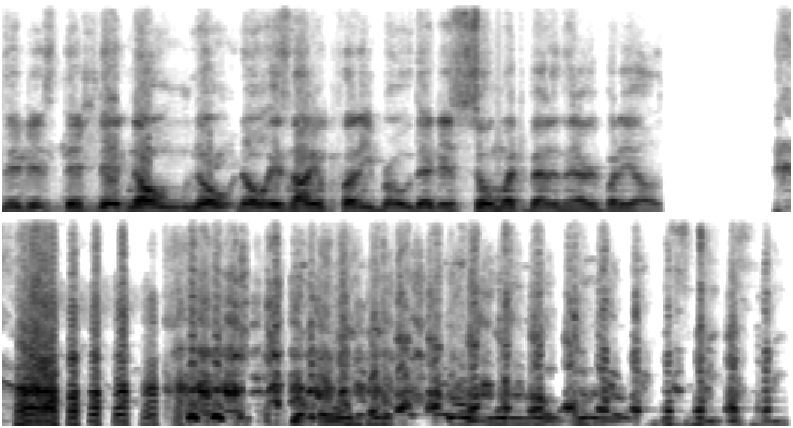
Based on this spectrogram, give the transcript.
They're just, they're, they're, no, no, no, it's not even funny, bro. They're just so much better than everybody else. The only thing, no, no, no, no, no, no, listen to me, listen to me.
